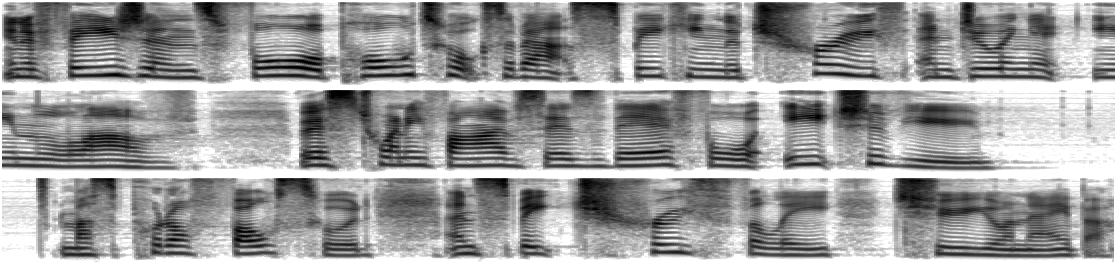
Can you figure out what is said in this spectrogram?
In Ephesians 4, Paul talks about speaking the truth and doing it in love. Verse 25 says, Therefore, each of you must put off falsehood and speak truthfully to your neighbor.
